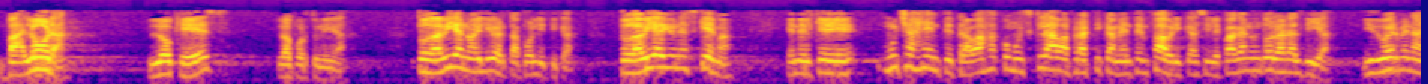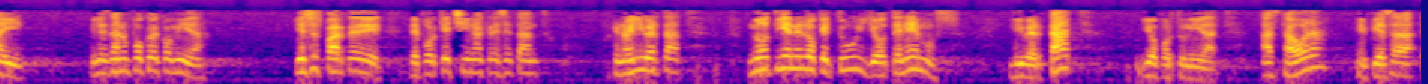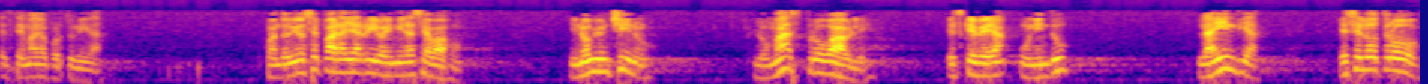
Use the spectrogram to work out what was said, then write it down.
valora lo que es la oportunidad. Todavía no hay libertad política. Todavía hay un esquema en el que mucha gente trabaja como esclava prácticamente en fábricas y le pagan un dólar al día y duermen ahí y les dan un poco de comida. Y eso es parte de, de por qué China crece tanto. Porque no hay libertad. No tienen lo que tú y yo tenemos. Libertad y oportunidad. Hasta ahora empieza el tema de oportunidad. Cuando Dios se para allá arriba y mira hacia abajo y no ve un chino, lo más probable es que vea un hindú. La India es el otro,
